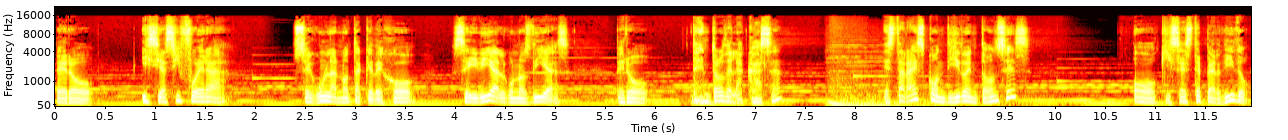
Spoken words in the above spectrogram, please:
Pero, ¿y si así fuera? Según la nota que dejó, se iría algunos días, pero ¿dentro de la casa? ¿Estará escondido entonces? ¿O quizá esté perdido?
